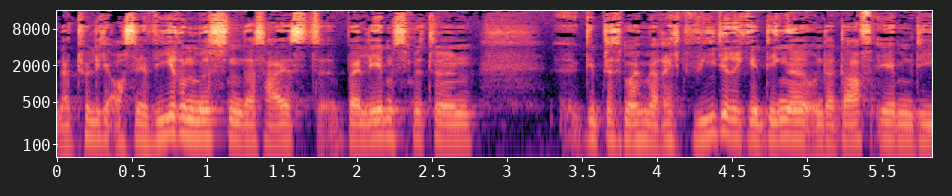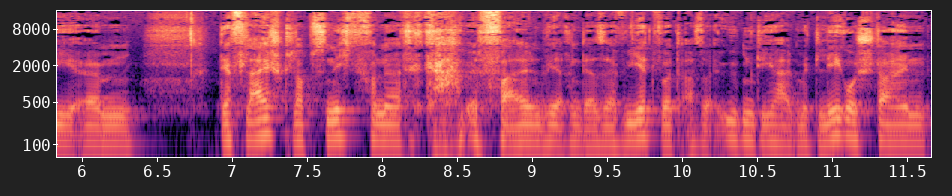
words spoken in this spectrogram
natürlich auch servieren müssen. Das heißt, bei Lebensmitteln äh, gibt es manchmal recht widrige Dinge und da darf eben die ähm, der Fleischklops nicht von der Kabel fallen, während er serviert wird. Also üben die halt mit Legosteinen.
